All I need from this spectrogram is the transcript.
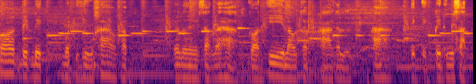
ก็เด็กๆหมดหิวข้าวครับ ก็เลยสั่งอาหารก่อนที่เราจะพากันพาเด็กๆไปดูสัตว์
